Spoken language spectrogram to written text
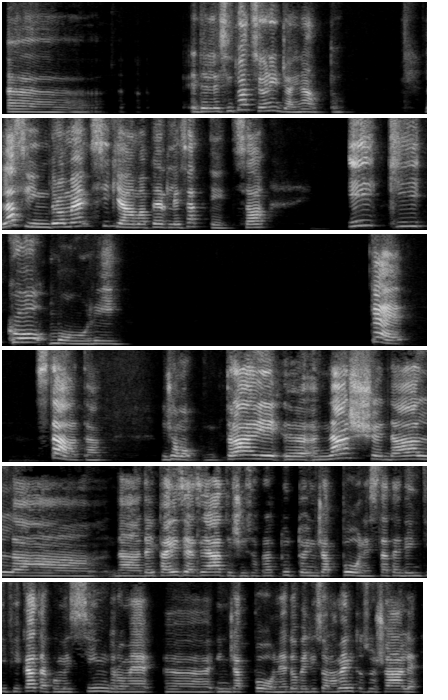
uh, e delle situazioni già in atto. La sindrome si chiama per l'esattezza Ikikomori, che è stata diciamo, trae, eh, nasce dalla, da, dai paesi asiatici, soprattutto in Giappone, è stata identificata come sindrome eh, in Giappone, dove l'isolamento sociale,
